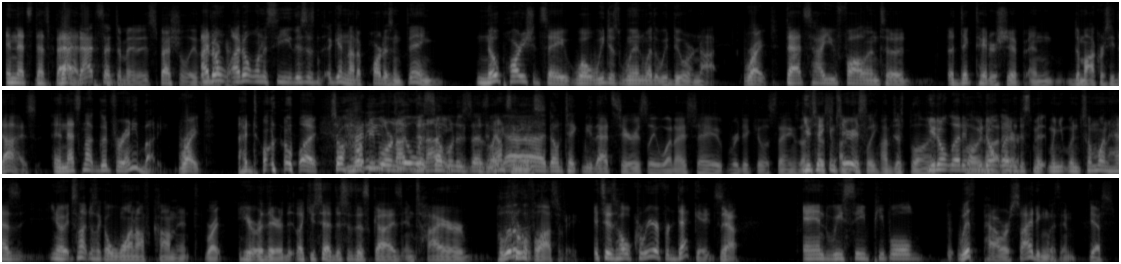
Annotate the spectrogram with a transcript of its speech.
and that's that's bad. that sentiment, especially. I don't. gonna- I don't want to see. This is again not a partisan thing. No party should say, "Well, we just win whether we do or not." Right. That's how you fall into a dictatorship and democracy dies, and that's not good for anybody. Right. I don't know why. So how do people you are not deal with denying- someone who says like, ah, "Don't take me that seriously when I say ridiculous things"? I'm you take just- him I'm just- seriously. I'm just blowing. You don't let him. You don't let air. him dismiss when you, when someone has. You know, it's not just like a one-off comment, Right. Here or there. Like you said, this is this guy's entire Political career- philosophy. It's his whole career for decades. Yeah. and we see people with power siding with him. Yes.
